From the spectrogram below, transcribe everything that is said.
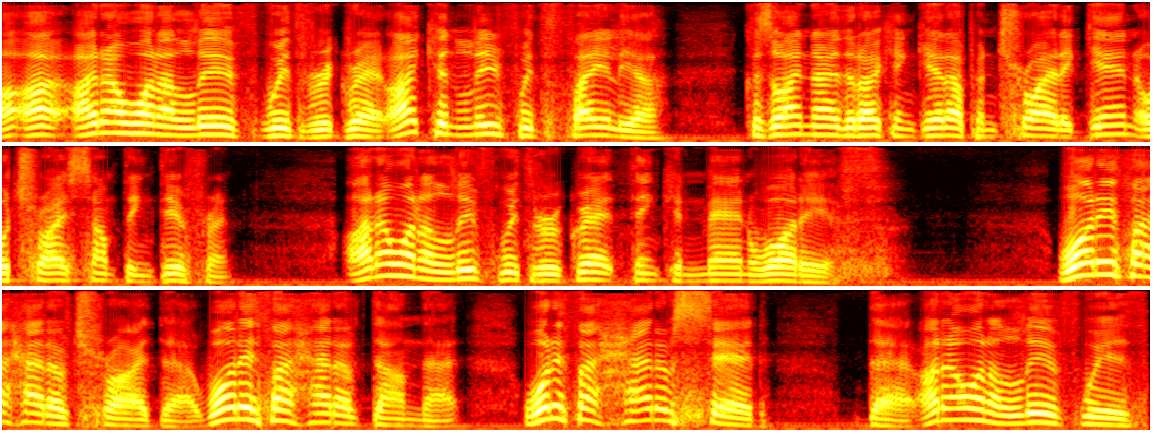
I, I, I don't want to live with regret. I can live with failure because I know that I can get up and try it again or try something different. I don't want to live with regret thinking, man, what if? What if I had have tried that? What if I had have done that? What if I had have said that? I don't want to live with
